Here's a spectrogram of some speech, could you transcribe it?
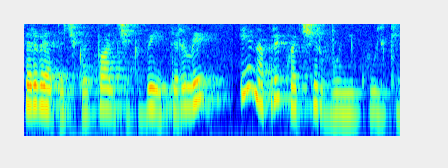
Серветочкою пальчик витерли і, наприклад, червоні кульки.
